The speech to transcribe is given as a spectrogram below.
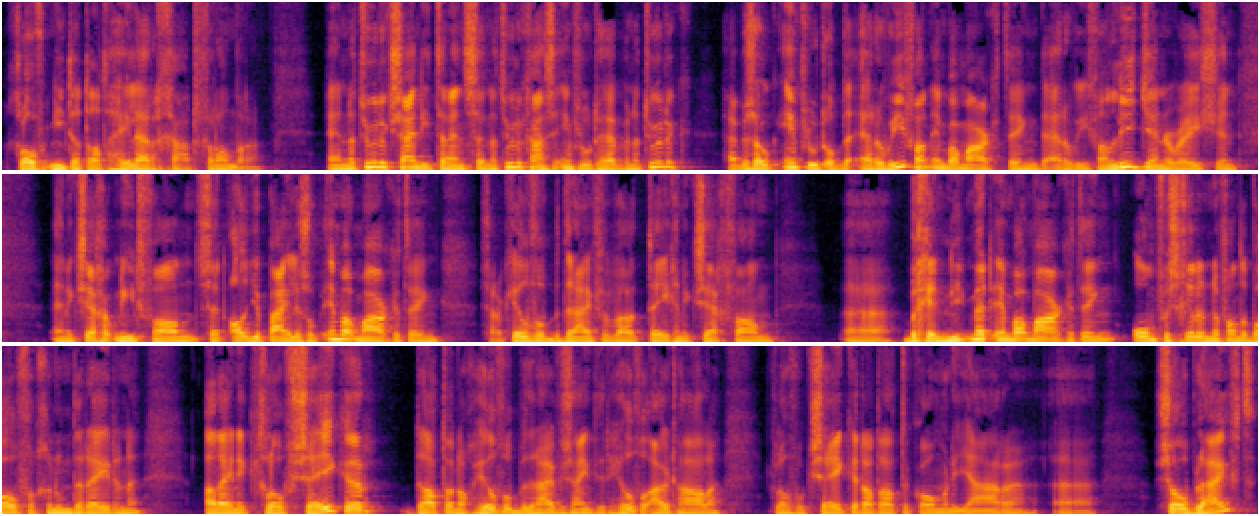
geloof ik niet dat dat heel erg gaat veranderen. En natuurlijk zijn die trends, natuurlijk gaan ze invloed hebben. Natuurlijk hebben ze ook invloed op de ROI van inbouwmarketing, de ROI van lead generation. En ik zeg ook niet van zet al je pijlers op inbouwmarketing. Er zijn ook heel veel bedrijven waar tegen ik zeg van uh, begin niet met inbouwmarketing. Om verschillende van de bovengenoemde redenen. Alleen ik geloof zeker dat er nog heel veel bedrijven zijn die er heel veel uithalen. Ik geloof ook zeker dat dat de komende jaren uh, zo blijft.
